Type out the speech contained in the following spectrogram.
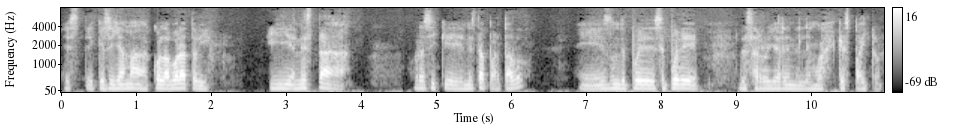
este que se llama Collaboratory. Y en esta ahora sí que en este apartado eh, es donde puede, se puede desarrollar en el lenguaje que es Python.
